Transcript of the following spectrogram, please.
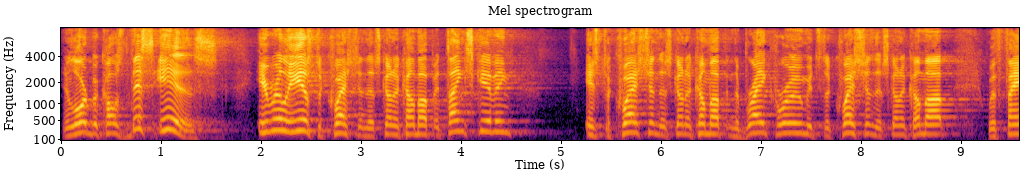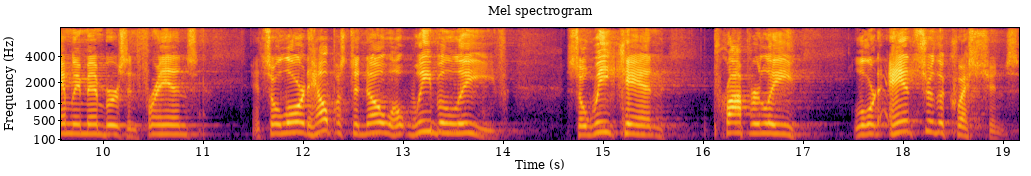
And Lord, because this is, it really is the question that's going to come up at Thanksgiving. It's the question that's going to come up in the break room. It's the question that's going to come up with family members and friends. And so, Lord, help us to know what we believe so we can properly, Lord, answer the questions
